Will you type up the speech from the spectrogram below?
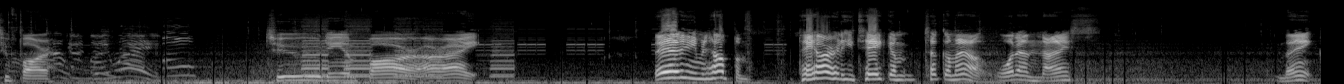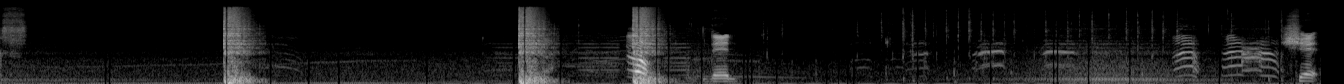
Too far. Too damn far, alright. They didn't even help him. They already take him, took him out. What a nice. Thanks. Oh, did. Shit.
